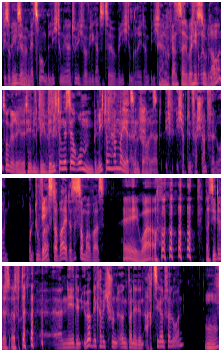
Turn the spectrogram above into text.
Wieso ging es denn beim letzten Mal um Belichtung? Ja, natürlich, weil wir die ganze Zeit über Belichtung geredet haben. Bin ich denn die ganze Zeit über Histogramm und so geredet. Be- Belichtung ist ja rum. Belichtung haben wir jetzt Ja, hinter uns. Ich, ich habe den Verstand verloren. Und du Echt? warst dabei, das ist doch mal was. Hey, wow. Passiert dir das öfter? Äh, nee, den Überblick habe ich schon irgendwann in den 80ern verloren. Mhm.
